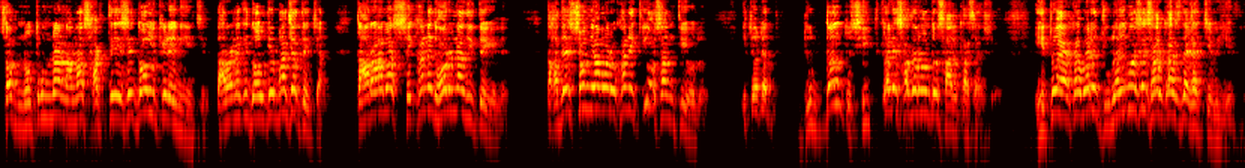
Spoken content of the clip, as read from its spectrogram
সব নতুনরা নানা স্বার্থে এসে দল কেড়ে নিয়েছে। তারা নাকি দলকে বাঁচাতে চান তারা আবার সেখানে ধর্ণা দিতে গেলেন তাদের সঙ্গে আবার ওখানে কি অশান্তি হলো? এ তো একটা দুর্দান্ত শীতকালে সাধারণত সার্কাস আসে। এ তো একেবারে জুলাই মাসে সার্কাস দেখাচ্ছে বিজেপি।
